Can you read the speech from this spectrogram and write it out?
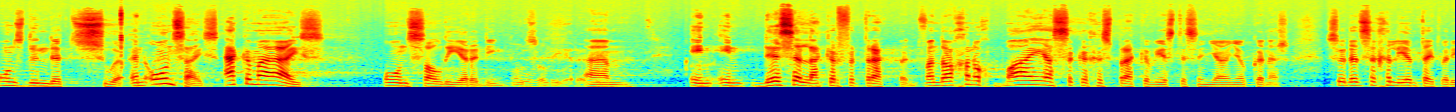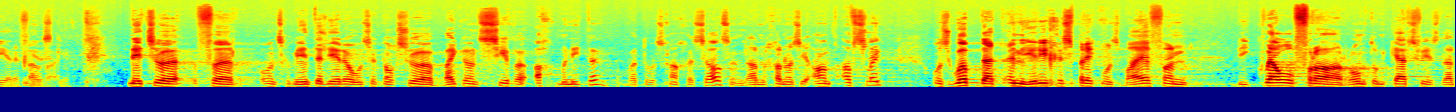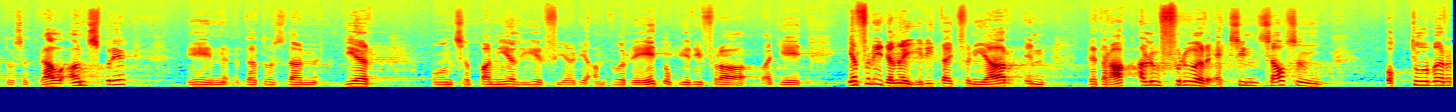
ons doen dit so. In ons huis ek in my huis ons sal die Here dien Ons sal die Here. Ehm um, en en dis 'n lekker vertrekpunt want daar gaan nog baie sulke gesprekke wees tussen jou en jou kinders. So dit's 'n geleentheid wat die Here vir jou skep. Net so vir ons gemeentelede, ons het nog so bykans 7, 8 minute wat ons gaan gesels en dan gaan ons die aand afsluit. Ons hoop dat in hierdie gesprek ons baie van die kwelvrae rondom Kersfees dat ons dit wel aanspreek en dat ons dan deur ons paneel hier vir jou die antwoorde het op hierdie vrae wat jy het. Een van die dinge hierdie tyd van die jaar en dit raak al hoe vroeër. Ek sien selfs in Oktober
